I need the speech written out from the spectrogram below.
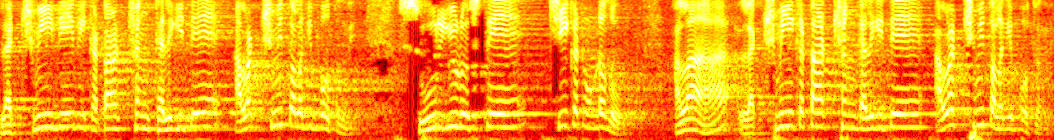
లక్ష్మీదేవి కటాక్షం కలిగితే అలక్ష్మి తొలగిపోతుంది. సూర్యుడు వస్తే చీకటి ఉండదు. అలా లక్ష్మీ కటాక్షం కలిగితే అలక్ష్మి తొలగిపోతుంది.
